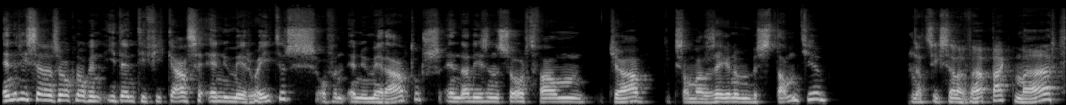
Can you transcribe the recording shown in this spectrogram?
En er is zelfs ook nog een identificatie enumerators, of een enumerators, en dat is een soort van, ja, ik zal maar zeggen, een bestandje dat zichzelf uitpakt, maar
